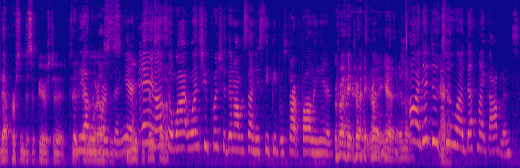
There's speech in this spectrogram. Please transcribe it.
that person disappears to, to, to the other everyone else's person. Yeah, view 'cause they and also have- why once you push it, then all of a sudden you see people start falling in. right, right, kinda right. Yeah. and, uh, oh, I did do two uh, Death Knight goblins.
